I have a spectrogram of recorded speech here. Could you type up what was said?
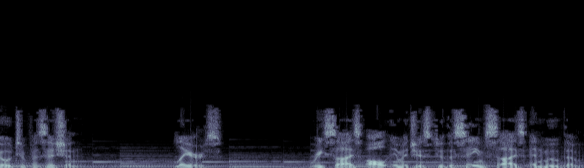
Go to Position. Layers. Resize all images to the same size and move them.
